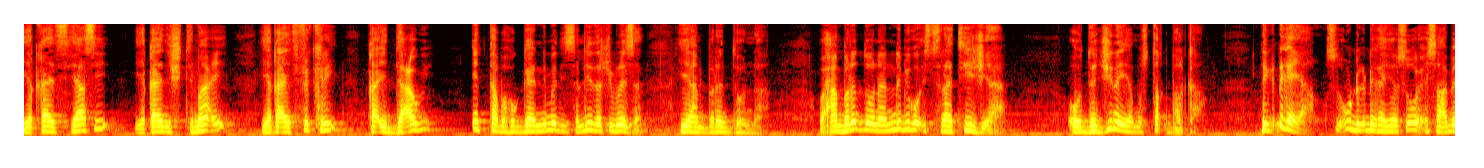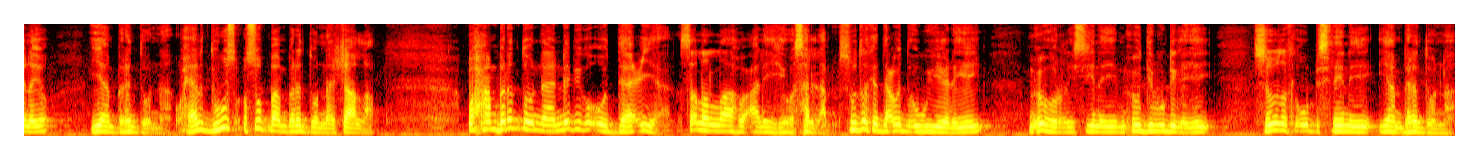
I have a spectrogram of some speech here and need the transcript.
iyo qaa'id siyaasi iyo qaa'id ijtimaaci iyo qaa'id fikri qaa'id dacwi intaba hogaannimadiisa leadershipnisa ayaan baran doonaa. Waxaan baran doonaa nebigoo istraatiiji ah oo dejinaya mustaqbalka. Dhigdhigaya siduu dhigdhigayo siduu xisaabinayo yaan baran doonaa waxyaala duruus cusub baan baran doonaa insha allah. Waxaan baran doonaa nebiga oo daaciya sala allahu calayhi wasalam siduu dadka dacwadda ugu yeedhayey muxuu horreysiinayey muxuu dib u dhigayey siduu dadka u bislaynayey yaan baran doonaa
